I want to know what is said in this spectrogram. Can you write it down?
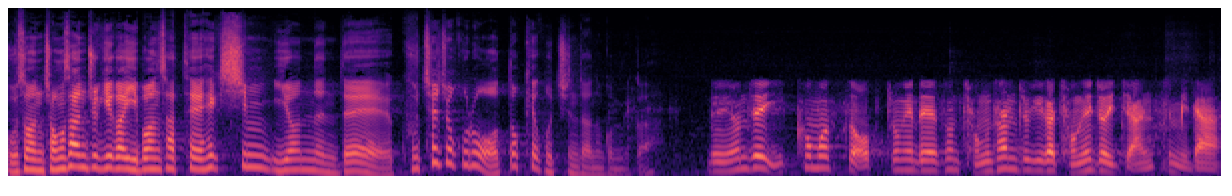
우선 정산 주기가 이번 사태의 핵심이었는데 구체적으로 어떻게 고친다는 겁니까? 네, 현재 이커머스 업종에 대해선 정산 주기가 정해져 있지 않습니다.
